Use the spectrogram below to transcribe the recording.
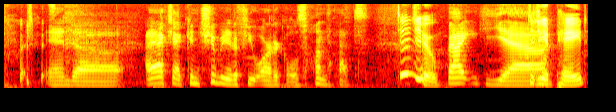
and uh, I actually I contributed a few articles on that. Did you? Back, yeah. Did you get paid?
